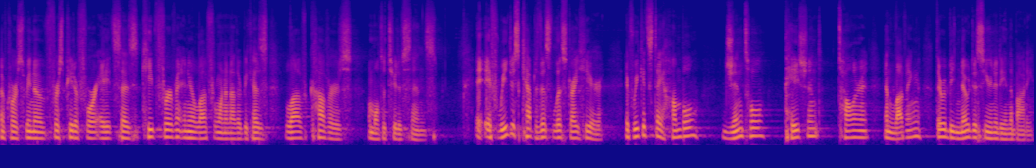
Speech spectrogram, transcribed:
Of course, we know 1 Peter 4 8 says, Keep fervent in your love for one another because love covers a multitude of sins. If we just kept this list right here, if we could stay humble, gentle, patient, tolerant, and loving, there would be no disunity in the body.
